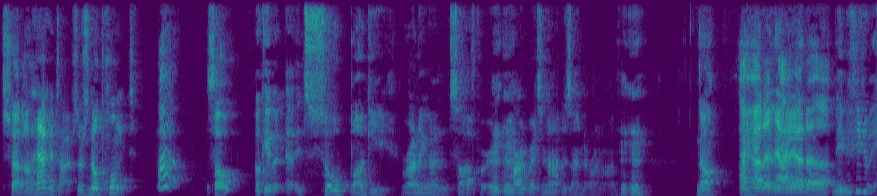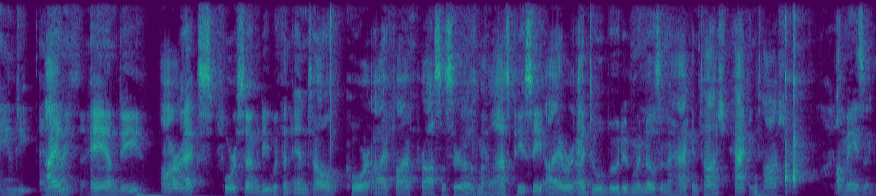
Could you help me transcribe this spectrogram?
Shut a up. Hackintosh. There's no point. So? Okay, but uh, it's so buggy running on software Mm-mm. hardware it's not designed to run on. Mm-mm. No, I had a I had a Maybe if you do AMD I had everything. AMD RX 470 with an Intel Core i5 processor. That was my last PC. I I dual booted Windows into Hackintosh. Hackintosh, amazing.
